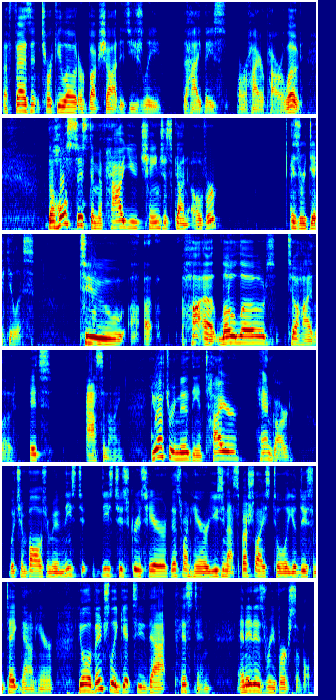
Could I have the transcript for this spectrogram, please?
a pheasant, turkey load, or buckshot is usually the high brass or higher power load. The whole system of how you change this gun over is ridiculous. To uh, high, uh, low load to a high load. It's asinine. You have to remove the entire handguard, which involves removing these two, these two screws here, this one here, using that specialized tool. You'll do some takedown here. You'll eventually get to that piston, and it is reversible.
